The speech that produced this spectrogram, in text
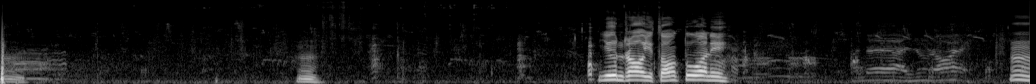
อืม ยืนรออยู่สองตัวนี่อืม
